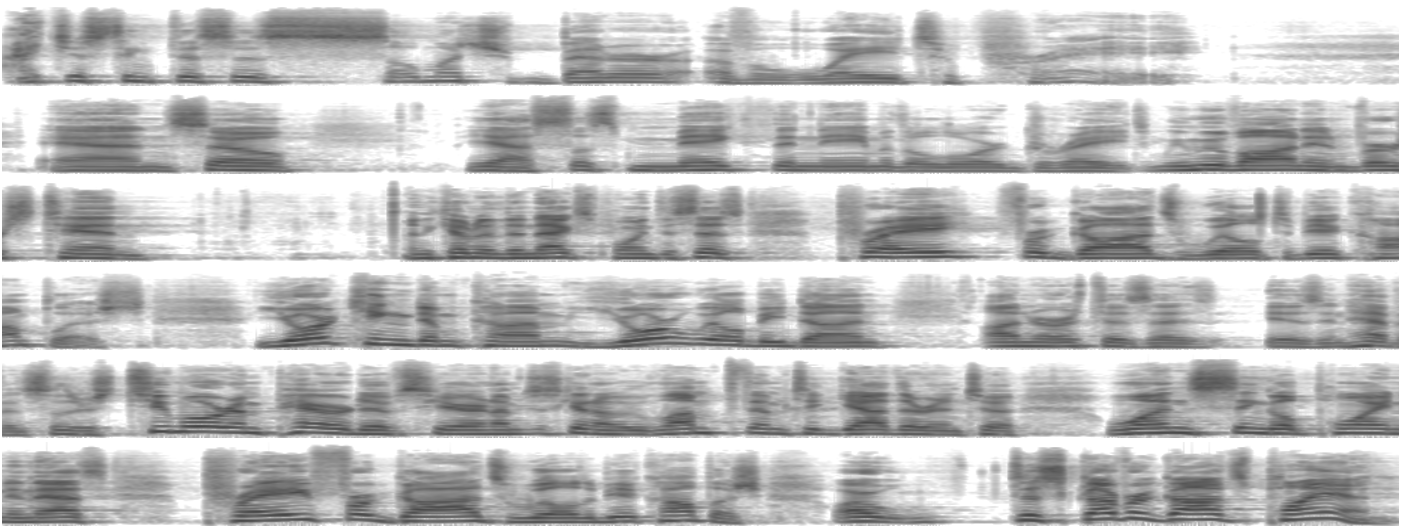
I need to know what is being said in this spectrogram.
I just think this is so much better of a way to pray. And so, yes, let's make the name of the Lord great. We move on in verse 10. And we come to the next point that says, Pray for God's will to be accomplished. Your kingdom come, your will be done on earth as is in heaven. So there's two more imperatives here, and I'm just going to lump them together into one single point, and that's pray for God's will to be accomplished. Or discover God's plan.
